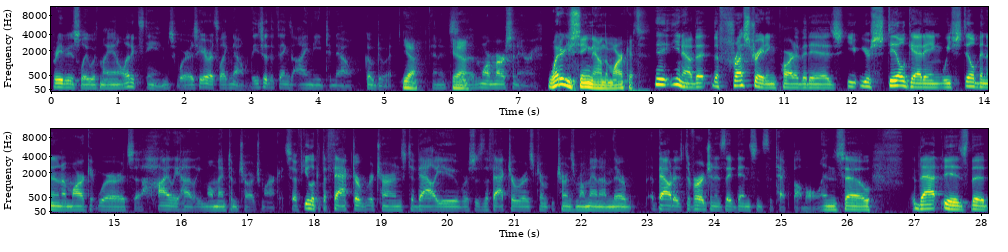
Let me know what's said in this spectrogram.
previously with my analytics teams. Whereas here, it's like, no, these are the things I need to know. Go do it. Yeah, and it's yeah. Uh, more mercenary. What are you seeing now in the markets? You know, the the frustrating part of it is you, you're still getting. We've still been in a market where it's a highly, highly momentum charge market. So if you look at the factor returns to value versus the factor returns momentum, they're about as divergent as they've been since the tech bubble. And so that is the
